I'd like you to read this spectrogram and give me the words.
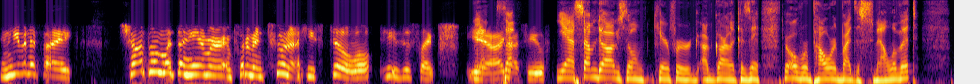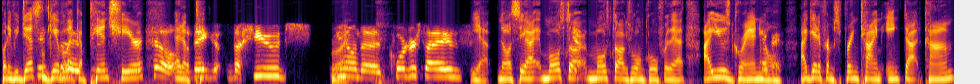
and even if I chop him with a hammer and put him in tuna, he still will. He's just like, yeah, Yeah, I so- got you. yeah, some dogs don't care for uh, garlic because they, they're overpowered by the smell of it. But if you just It's give the- like a pinch here Pill, and the a big, the huge, Right. you know, the quarter size. Yeah, no. See, I, most do- Yeah. most dogs won't go for that. I use granule. Okay. I get it from SpringtimeInc.com.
